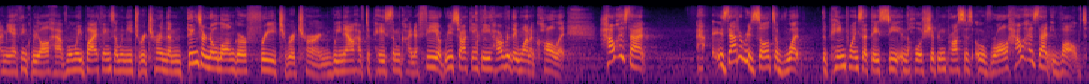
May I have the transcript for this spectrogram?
I mean, I think we all have, when we buy things and we need to return them, things are no longer free to return. We now have to pay some kind of fee, a restocking fee, however they want to call it. How has that, is that a result of what the pain points that they see in the whole shipping process overall. How has that evolved?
